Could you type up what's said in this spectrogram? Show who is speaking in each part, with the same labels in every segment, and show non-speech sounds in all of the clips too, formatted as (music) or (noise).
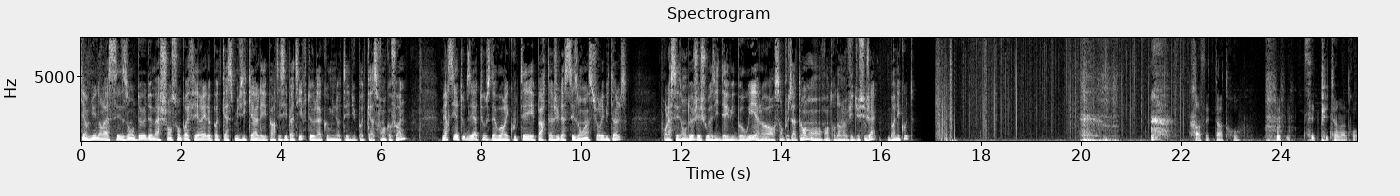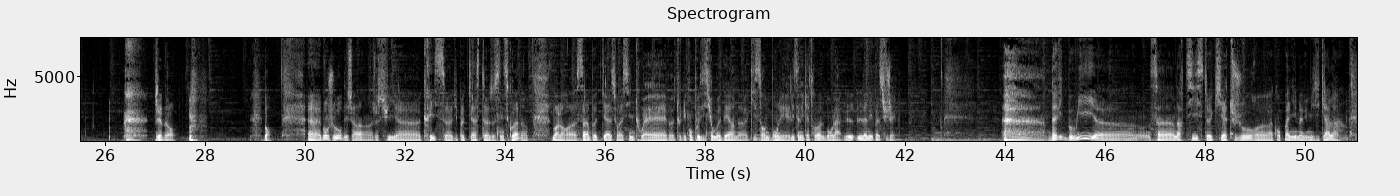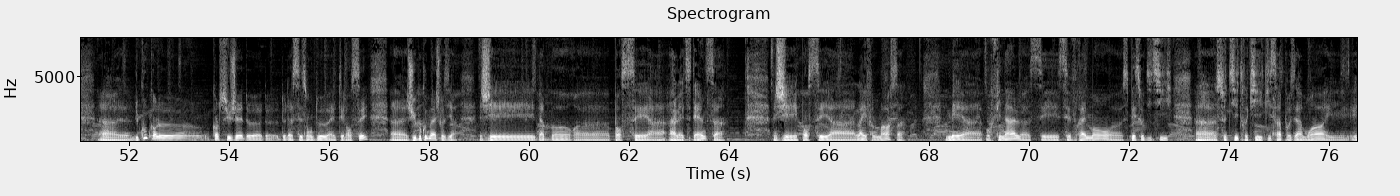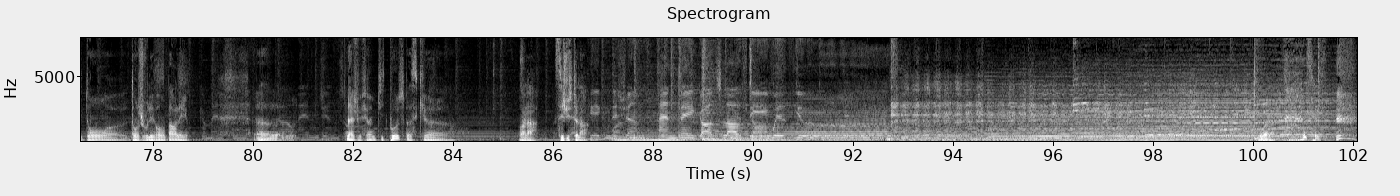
Speaker 1: bienvenue dans la saison 2 de ma chanson préférée, le podcast musical et participatif de la communauté du podcast francophone. Merci à toutes et à tous d'avoir écouté et partagé la saison 1 sur les Beatles. Pour la saison 2, j'ai choisi David Bowie, alors sans plus attendre, on rentre dans le vif du sujet. Bonne écoute. (laughs)
Speaker 2: Oh, cette intro. (laughs) cette putain d'intro. J'adore. (laughs) bon. Euh, bonjour déjà, hein, je suis euh, Chris euh, du podcast The Synth Squad. Bon alors c'est un podcast sur la synthwave, toutes les compositions modernes qui sentent bon les, années 80. Bon là, là n'est pas le sujet. David Bowie, c'est un artiste qui a toujours accompagné ma vie musicale. Euh, du coup, quand le, quand le sujet de, de, la saison 2 a été lancé, euh, j'ai eu beaucoup de mal à choisir. J'ai d'abord euh, pensé à, à, Let's Dance, j'ai pensé à Life on Mars, mais euh, au final, c'est vraiment euh, Space Oddity, ce titre qui, qui s'imposait à moi et, et dont, dont je voulais vraiment parler. Là, je vais faire une petite pause parce que. Voilà, c'est juste là. Voilà. (laughs)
